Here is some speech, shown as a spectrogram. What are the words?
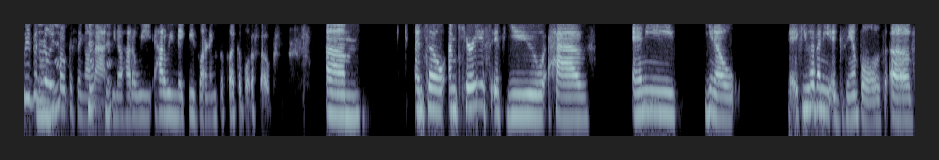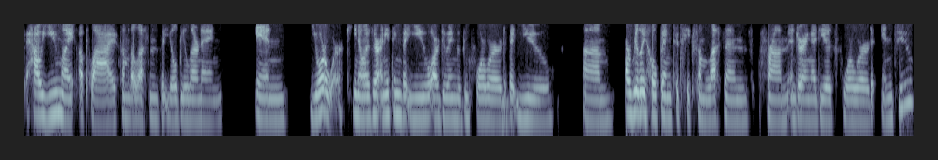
we've been mm-hmm. really focusing on that. You know, how do we how do we make these learnings applicable to folks? Um, and so I'm curious if you have any, you know, if you have any examples of how you might apply some of the lessons that you'll be learning in your work. You know, is there anything that you are doing moving forward that you um, are really hoping to take some lessons from enduring ideas forward into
